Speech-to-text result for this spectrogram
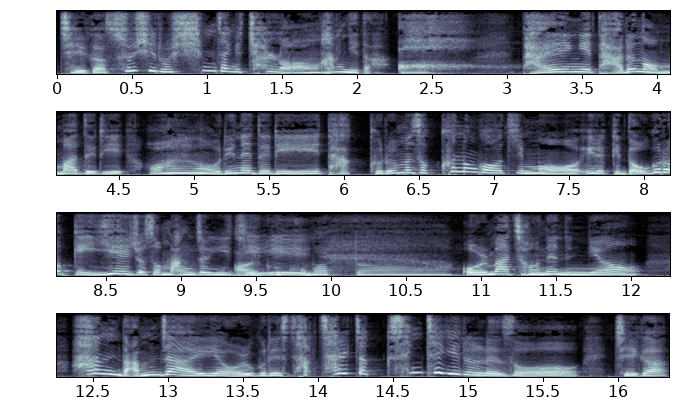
제가 수시로 심장이 철렁합니다. 아. 다행히 다른 엄마들이 아유 어린애들이 다 그러면서 크는 거지 뭐 이렇게 너그럽게 이해해줘서 망정이지. 아이고 고맙다. 얼마 전에는요 한 남자 아이의 얼굴에 사, 살짝 생채기를 내서 제가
